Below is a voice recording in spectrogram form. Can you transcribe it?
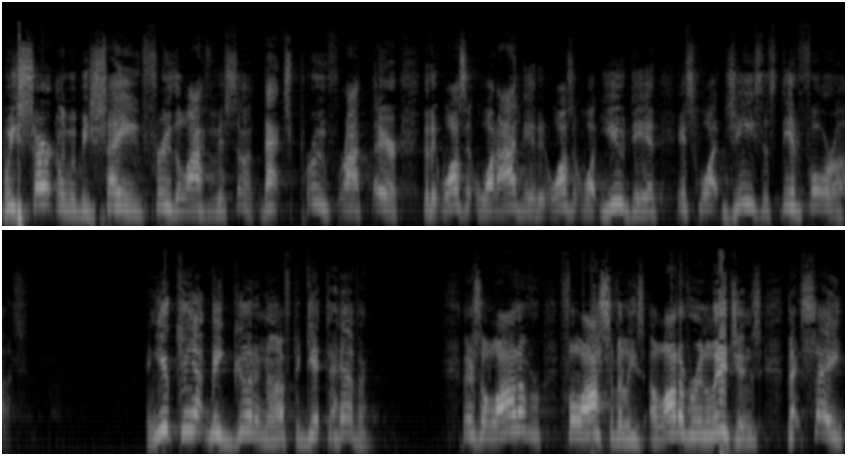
we certainly would be saved through the life of his son. That's proof right there that it wasn't what I did, it wasn't what you did, it's what Jesus did for us. And you can't be good enough to get to heaven. There's a lot of philosophies, a lot of religions that say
